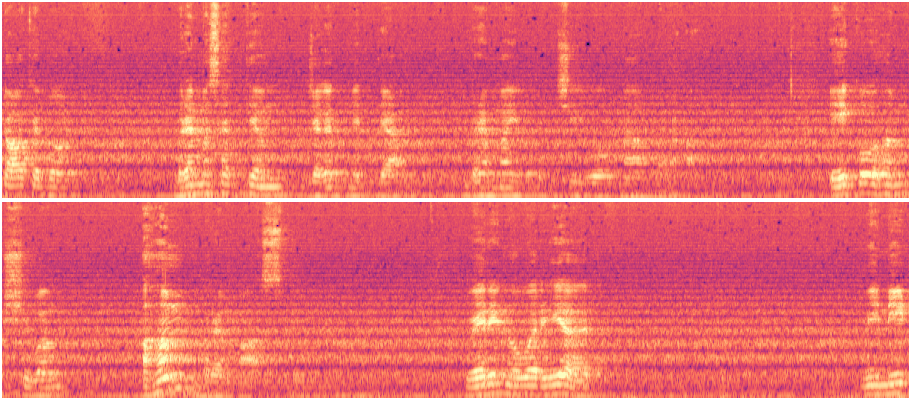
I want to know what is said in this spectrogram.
talk about Brahma Satyam Jagat Mithya Brahma Jivo Namaraha Ekoham Shivam Aham Brahmasmi wherein over here we need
